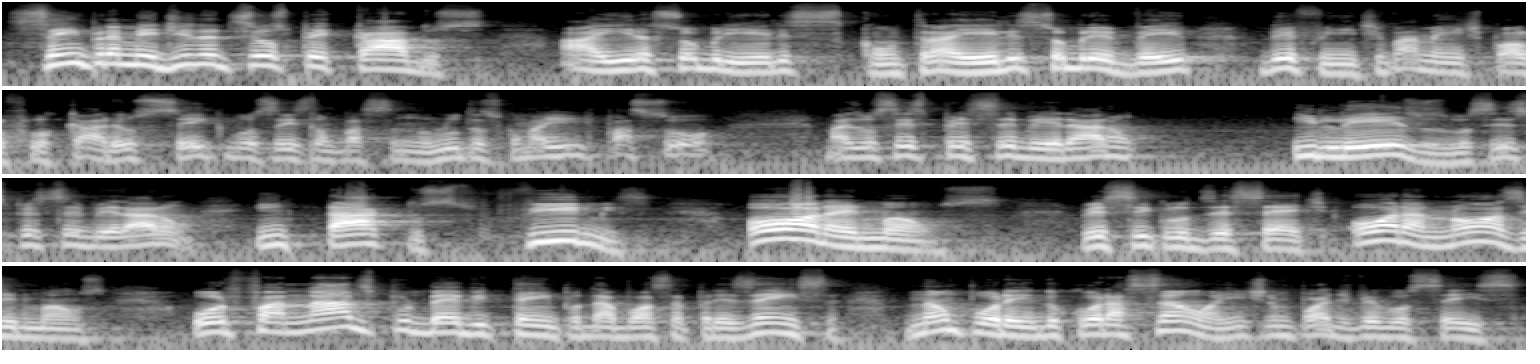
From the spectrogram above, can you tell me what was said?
sempre a medida de seus pecados a ira sobre eles, contra eles, sobreveio definitivamente. Paulo falou: Cara, eu sei que vocês estão passando lutas como a gente passou, mas vocês perseveraram ilesos, vocês perseveraram intactos, firmes. Ora, irmãos, versículo 17: Ora, nós, irmãos, orfanados por breve tempo da vossa presença, não porém do coração, a gente não pode ver vocês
